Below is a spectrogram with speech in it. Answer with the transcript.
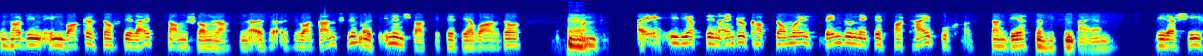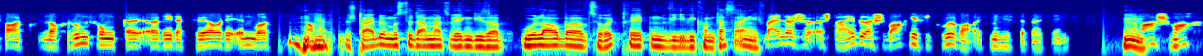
und hat ihn in Wackersdorf die Leute zusammenschlagen lassen. Also es war ganz schlimm, als Innenstaatssekretär war er da. Ja. Und äh, ich habe den Eindruck gehabt damals, wenn du nicht das Parteibuch hast, dann wärst du nicht in Bayern. Weder Skifahrt noch Rundfunkredakteur oder irgendwas. Ja. Streibel musste damals wegen dieser Urlauber zurücktreten. Wie, wie kommt das eigentlich? Weil der Streibel eine schwache Figur war als Ministerpräsident. Er Hm. war schwach.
